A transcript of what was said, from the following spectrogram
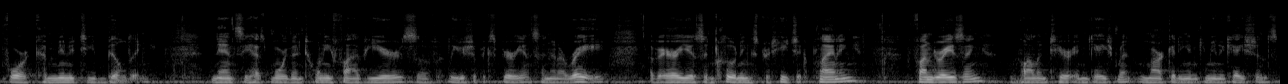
for Community Building. Nancy has more than 25 years of leadership experience in an array of areas including strategic planning, fundraising, volunteer engagement, marketing and communications,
